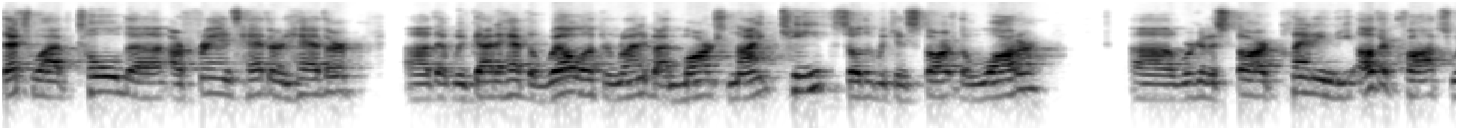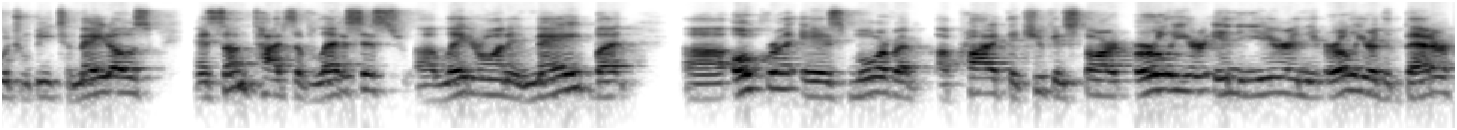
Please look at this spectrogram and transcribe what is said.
That's why I've told uh, our friends Heather and Heather uh, that we've got to have the well up and running by March 19th so that we can start the water. Uh, we're going to start planting the other crops, which will be tomatoes and some types of lettuces uh, later on in May. But uh, okra is more of a, a, product that you can start earlier in the year, and the earlier the better,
